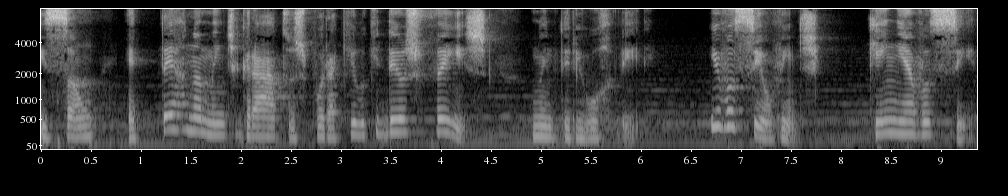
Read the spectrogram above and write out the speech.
e são eternamente gratos por aquilo que Deus fez no interior dele. E você, ouvinte? Quem é você?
